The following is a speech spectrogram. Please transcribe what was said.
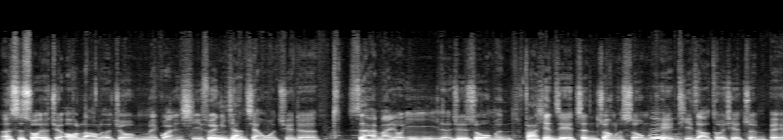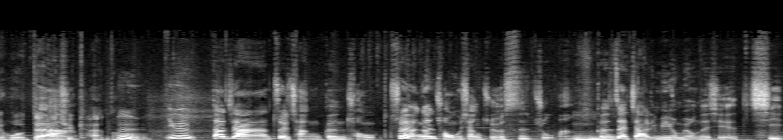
而是说又觉得哦老了就没关系。所以你这样讲，我觉得 是还蛮有意义的。就是说我们发现这些症状的时候，我们可以提早做一些准备，或带他去看。嗯，因为大家最常跟宠物，虽然跟宠物相处有四主嘛，嗯、可是在家里面又没有那些器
